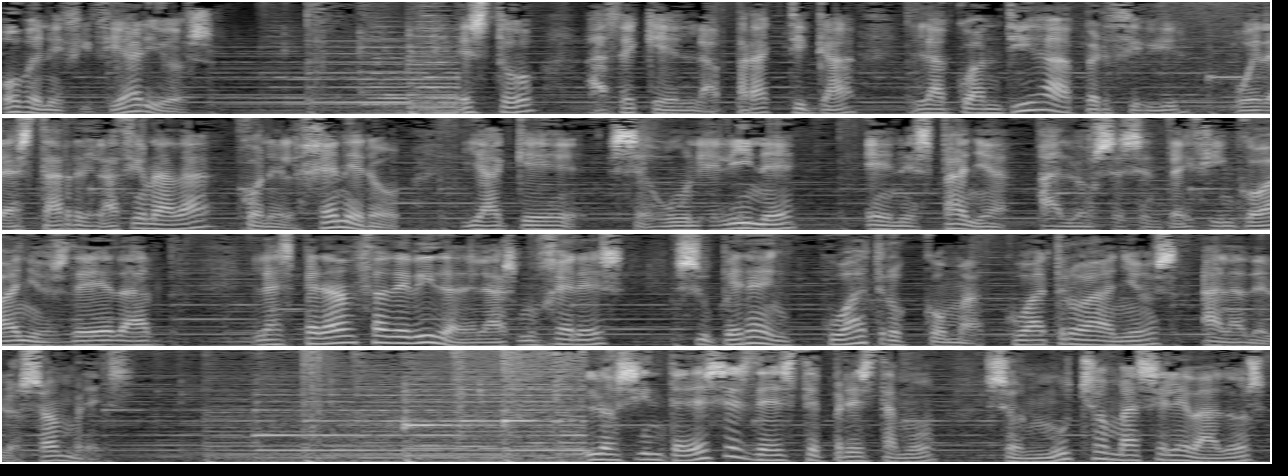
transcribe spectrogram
o beneficiarios. Esto hace que en la práctica la cuantía a percibir pueda estar relacionada con el género, ya que, según el INE, en España a los 65 años de edad, la esperanza de vida de las mujeres supera en 4,4 años a la de los hombres. Los intereses de este préstamo son mucho más elevados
